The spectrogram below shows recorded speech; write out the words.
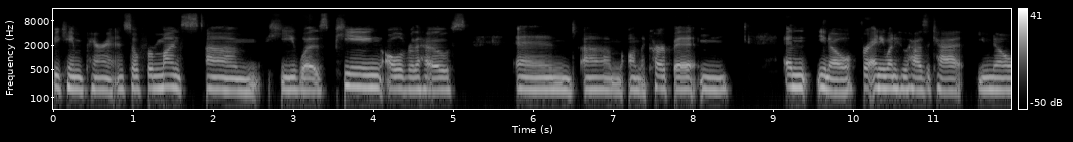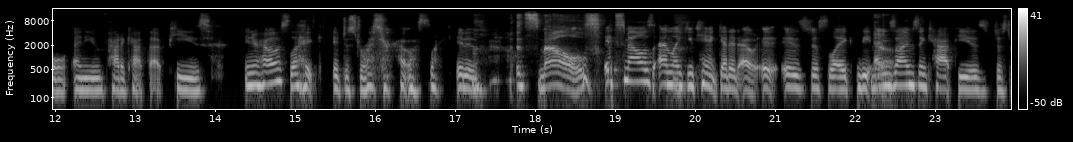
became apparent. And so for months, um, he was peeing all over the house and um, on the carpet. And, and, you know, for anyone who has a cat, you know, and you've had a cat that pees in your house, like it destroys your house. Like it is. It smells. It smells, and like you can't get it out. It is just like the yeah. enzymes in cat pee is just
